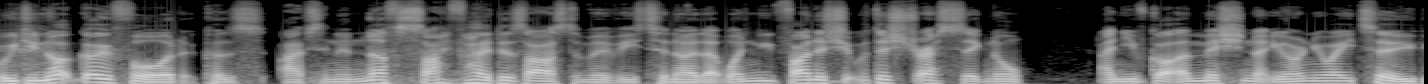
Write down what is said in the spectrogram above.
we do not go forward because I've seen enough sci-fi disaster movies to know that when you find a ship with a distress signal and you've got a mission that you're on your way to,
